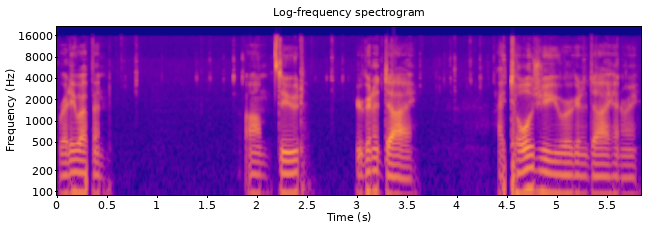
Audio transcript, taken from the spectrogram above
Ready weapon. Um, dude. You're gonna die. I told you you were gonna die, Henry.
